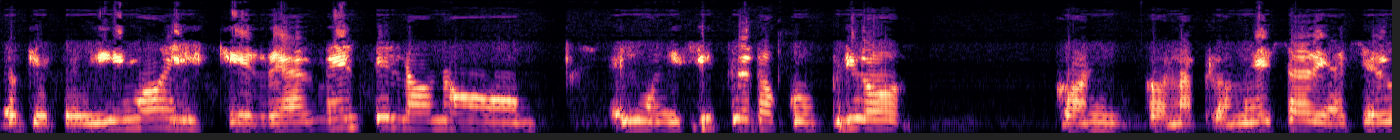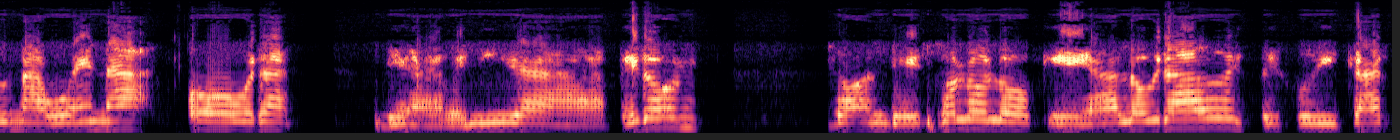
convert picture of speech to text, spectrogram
lo que pedimos es que realmente no, no, el municipio no cumplió con, con la promesa de hacer una buena obra de Avenida Perón, donde solo lo que ha logrado es perjudicar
